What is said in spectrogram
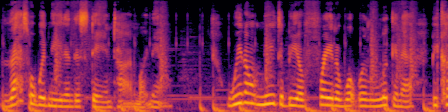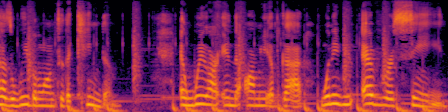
That's what we need in this day and time right now. We don't need to be afraid of what we're looking at because we belong to the kingdom and we are in the army of God. When have you ever seen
